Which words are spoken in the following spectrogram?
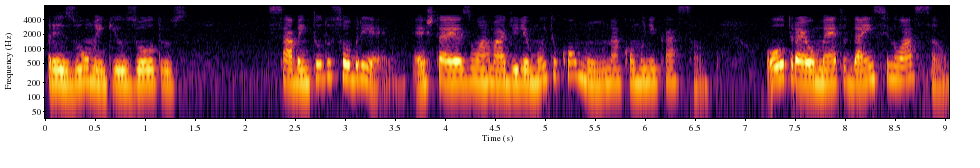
presumem que os outros sabem tudo sobre ela. Esta é uma armadilha muito comum na comunicação. Outra é o método da insinuação,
